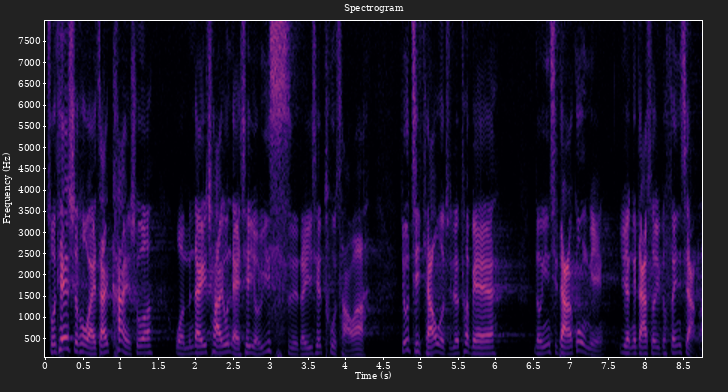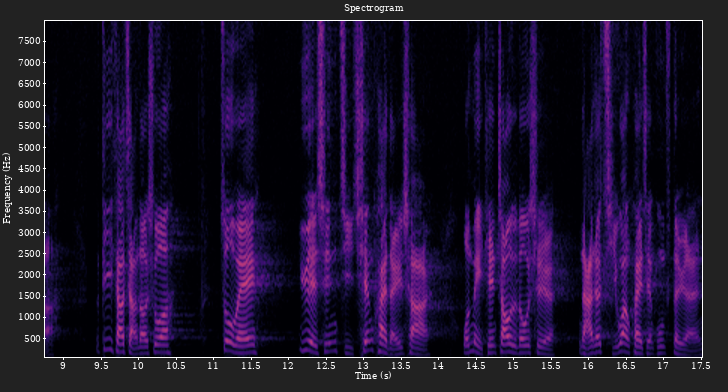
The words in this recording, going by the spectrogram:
昨天时候我还在看说我们的 HR 有哪些有意思的一些吐槽啊，有几条我觉得特别能引起大家共鸣，愿跟大家做一个分享啊。第一条讲到说，作为月薪几千块的 HR，我每天招的都是拿着几万块钱工资的人。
